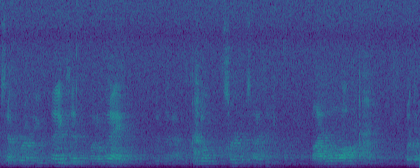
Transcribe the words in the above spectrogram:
except for a few things that went away with that. We don't circumcise by the law. But the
